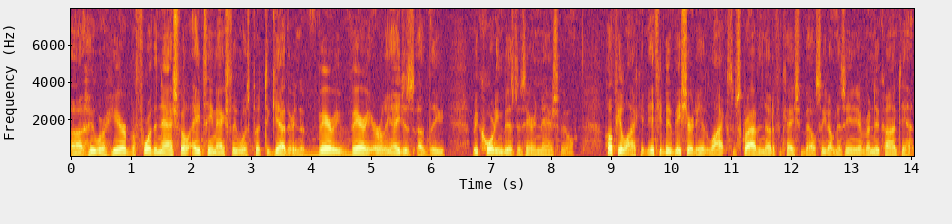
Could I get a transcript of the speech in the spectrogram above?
uh, who were here before the Nashville A Team actually was put together in the very, very early ages of the recording business here in Nashville. Hope you like it. If you do, be sure to hit like, subscribe, and the notification bell so you don't miss any of our new content.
